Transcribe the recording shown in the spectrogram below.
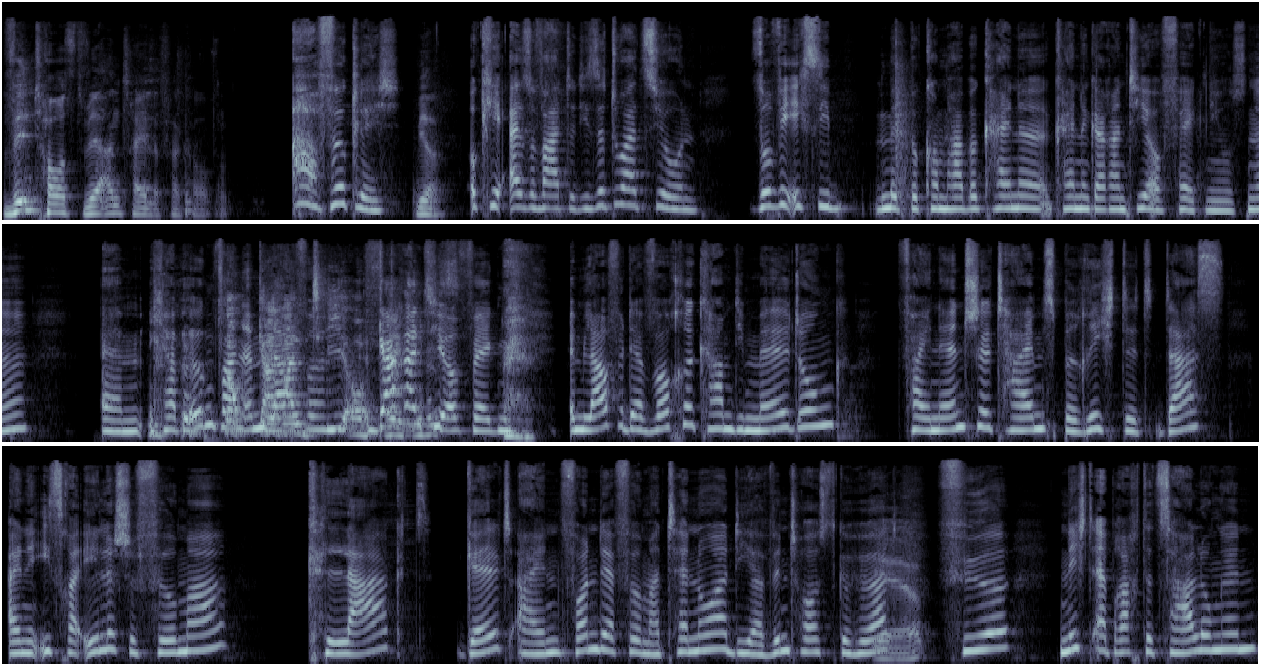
Windhorst will Anteile verkaufen. Ah, wirklich? Ja. Okay, also warte, die Situation, so wie ich sie mitbekommen habe, keine, keine Garantie auf Fake News, ne? Ähm, ich habe irgendwann im Garantie Laufe auf Garantie News. auf Fake News. Im Laufe der Woche kam die Meldung, Financial Times berichtet, dass eine israelische Firma klagt Geld ein von der Firma Tenor, die ja Windhorst gehört, Ja. für nicht erbrachte Zahlungen,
